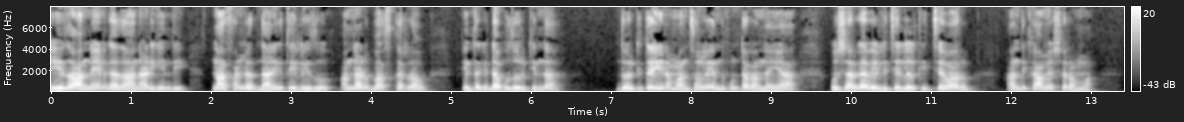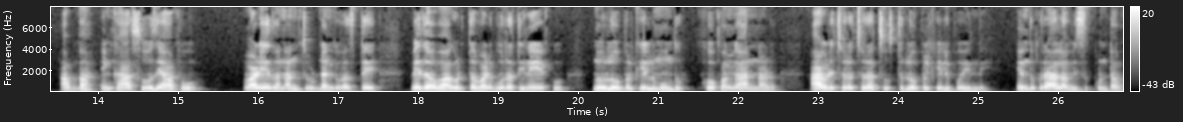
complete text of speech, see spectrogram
ఏదో అన్నయ్యను కదా అని అడిగింది. నా సంగతి దానికి తెలీదు అన్నాడు భాస్కర్రావు. ఇంతకీ డబ్బు దొరికిందా? దొరికితే ఈయన మంచంలో ఎందుకుంటారు అన్నయ్య? హుషారుగా వెళ్ళి చెల్లెలకి ఇచ్చేవారు అంది కామేశ్వరమ్మ. అబ్బా ఇంకా ఆ సోది ఆపు. వాడు ఏదో నన్ను చూడ్డానికి వస్తే వేదవ వాగుడితో వాడి బుర్ర తినేయకు. నువ్వు లోపలికి వెళ్ళు ముందు కోపంగా అన్నాడు. ఆవిడ చురచుర చూస్తూ లోపలికి వెళ్ళిపోయింది. ఎందుకురా అలా విసుక్కుంటావు?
